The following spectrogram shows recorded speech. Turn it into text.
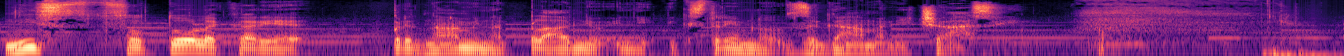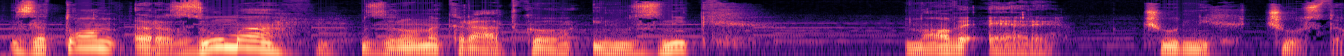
Niso tole, kar je pred nami na pladnju in ekstremno zagamani časi. Zato razuma, zelo na kratko, in vznik nove ere čudnih čustev.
